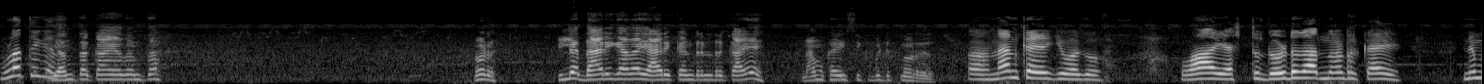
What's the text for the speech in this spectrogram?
ಹುಳ ಎಂತ ಕಾಯದಂತ ಅದಂತ? ನೋಡ್ರಿ. ಇಲ್ಲೇ ದಾರಿಗೆ ಅದ ಯಾರಿಗೆ ಕಂಡ್ರಿಲ್ರಿ ಕಾಯಿ? ನಮ್ಮ ಕೈ ಸಿಕ್ಬಿಟ್ಟಿತ್ತು ನೋಡ್ರಿ ಅದು. ನನ್ನ ಕೈಯಾಗ ಇವಾಗ. ವಾ, ಎಷ್ಟು ದೊಡ್ಡದಾದ ನೋಡ್ರಿ ಕೈ. ನಿಮ್ಮ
